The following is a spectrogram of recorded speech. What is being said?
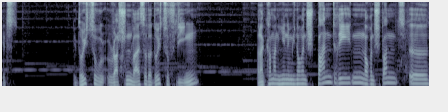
jetzt durchzurushen, weißt du, oder durchzufliegen. Weil dann kann man hier nämlich noch entspannt reden, noch entspannt äh,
